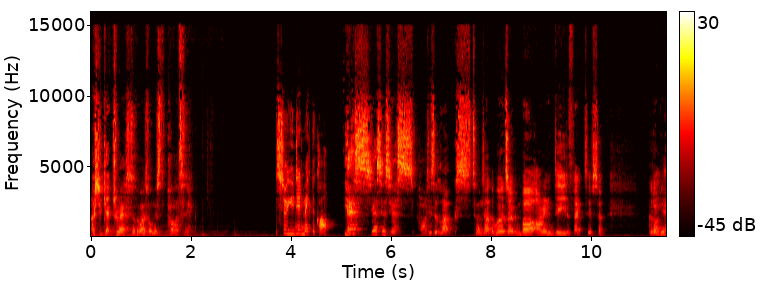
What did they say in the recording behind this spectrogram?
I should get dressed, otherwise we'll miss the party. So you did make the call. Yes, yes, yes, yes. Parties at Lux. Turns out the words open bar are indeed effective, so good on you.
